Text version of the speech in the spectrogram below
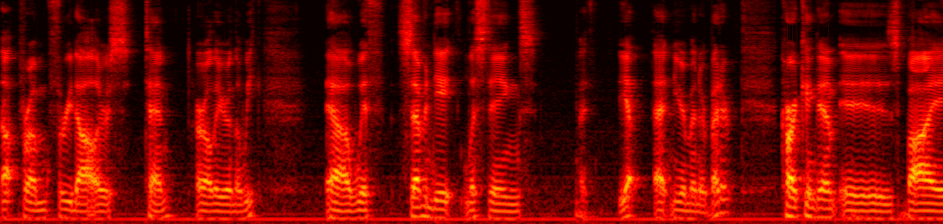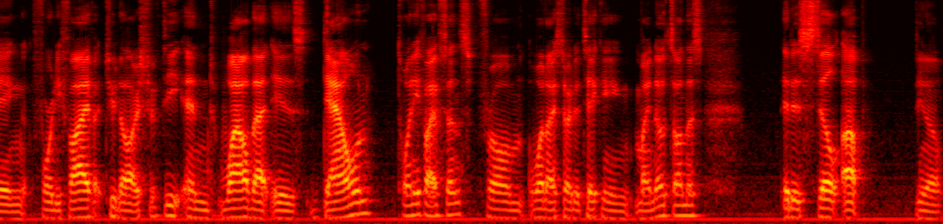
up from three dollars ten earlier in the week, uh, with seventy eight listings. Yep, at Near Mint or better. Card Kingdom is buying forty five at two dollars fifty, and while that is down twenty five cents from when I started taking my notes on this, it is still up, you know,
